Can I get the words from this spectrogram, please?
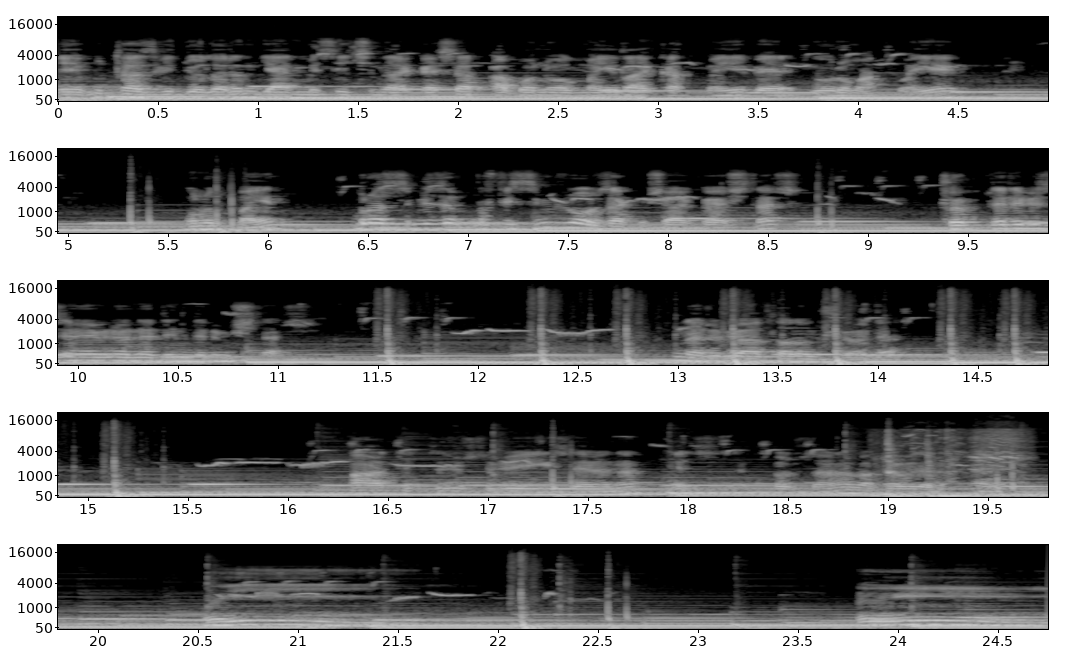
Ee, bu tarz videoların gelmesi için de arkadaşlar abone olmayı, like atmayı ve yorum atmayı unutmayın. Burası bizim ofisimiz olacakmış arkadaşlar. Çöpleri bizim evin önüne dindirmişler. Bunları bir atalım şöyle. Artık dürüstü bilgisayarının eski tozlarına bakabilirim. Evet. Iiii. Iiii.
